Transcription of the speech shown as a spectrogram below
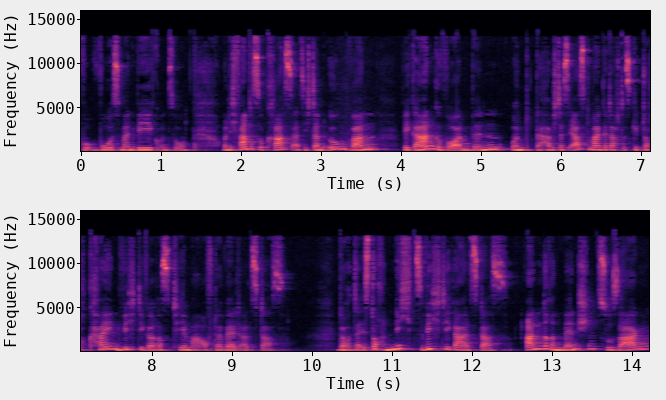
wo, wo ist mein Weg und so. Und ich fand es so krass, als ich dann irgendwann vegan geworden bin und da habe ich das erste Mal gedacht, es gibt doch kein wichtigeres Thema auf der Welt als das. Doch, mhm. Da ist doch nichts wichtiger als das, anderen Menschen zu sagen,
